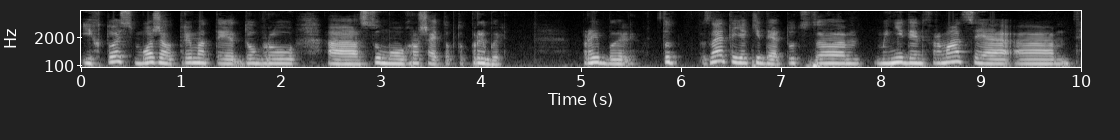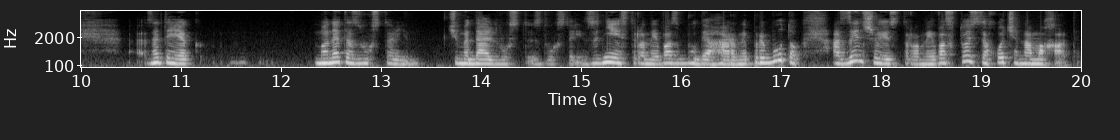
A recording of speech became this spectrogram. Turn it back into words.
І хтось може отримати добру е, суму грошей, тобто прибиль. Прибиль. Тут, знаєте, як іде? Тут е, мені йде інформація, е, знаєте, як монета з двох сторін. Чи медаль з двох сторін. З однієї сторони, у вас буде гарний прибуток, а з іншої сторони, вас хтось захоче намахати.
